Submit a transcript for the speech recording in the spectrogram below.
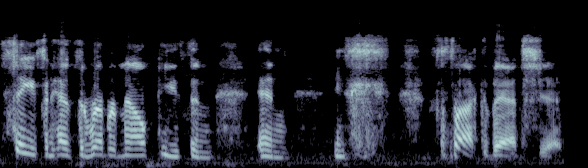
safe and has the rubber mouthpiece and and." Fuck that shit.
